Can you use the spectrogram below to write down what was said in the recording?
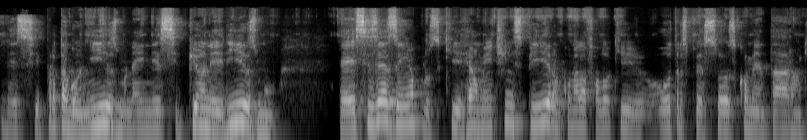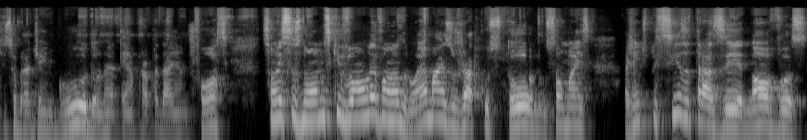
nesse protagonismo, né, e nesse pioneirismo, é, esses exemplos que realmente inspiram, como ela falou que outras pessoas comentaram aqui sobre a Jane Goodall, né, tem a própria Diane Fosse, são esses nomes que vão levando, não é mais o Jacques Cousteau, não são mais... A gente precisa trazer novos,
